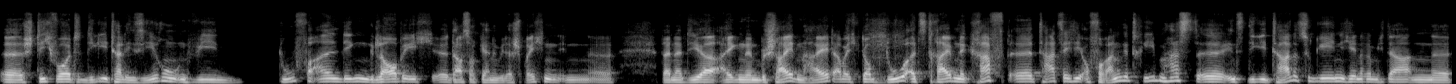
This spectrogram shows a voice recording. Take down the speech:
Äh, Stichwort Digitalisierung und wie du vor allen Dingen, glaube ich, äh, darfst auch gerne widersprechen in äh, deiner dir eigenen Bescheidenheit, aber ich glaube, du als treibende Kraft äh, tatsächlich auch vorangetrieben hast, äh, ins Digitale zu gehen. Ich erinnere mich da an äh,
